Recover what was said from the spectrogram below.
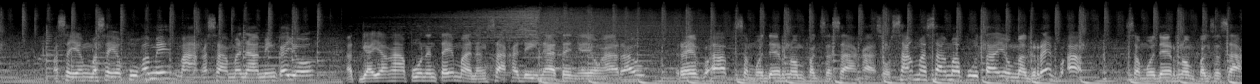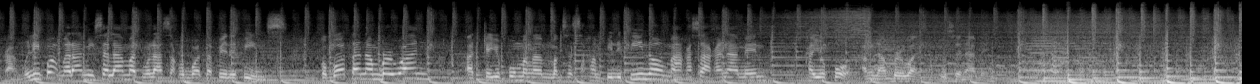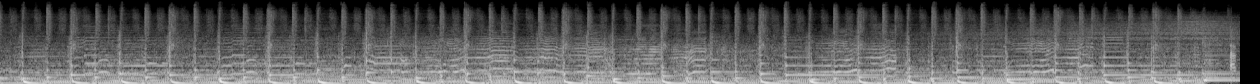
Masayang masaya po kami, makakasama namin kayo at gaya nga po ng tema ng Saka Day natin ngayong araw, Rev Up sa modernong pagsasaka. So sama-sama po tayo mag-rev up sa modernong pagsasaka. Muli po, maraming salamat mula sa Kubota Philippines. Kubota number one at kayo po mga magsasakang Pilipino, makakasaka namin, kayo po ang number one sa puso namin.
